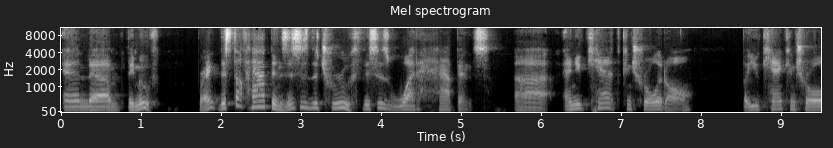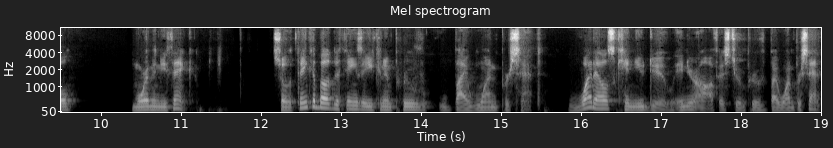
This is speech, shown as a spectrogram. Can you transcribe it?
And um, they move right? This stuff happens. This is the truth. This is what happens. Uh, and you can't control it all, but you can't control more than you think. So think about the things that you can improve by 1%. What else can you do in your office to improve by 1%?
